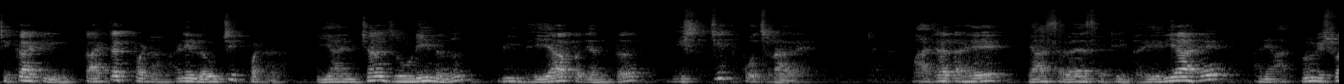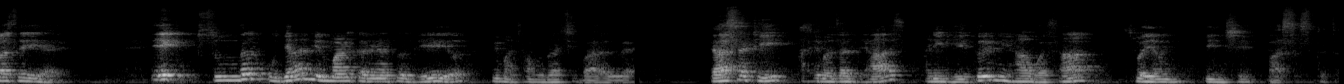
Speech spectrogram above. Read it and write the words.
चिकाटी काटकपणा आणि लवचिकपणा यांच्या जोडीनं मी ध्येयापर्यंत निश्चित पोचणार आहे. माझ्यात आहे या सगळ्यासाठी धैर्य आहे आणि आत्मविश्वासही आहे. एक सुंदर उद्या निर्माण करण्याचं ध्येय मी माझ्या मुलाशी आहे त्यासाठी आहे माझा ध्यास आणि घेतोय मी हा वसा स्वयं तीनशे पासष्टचा.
